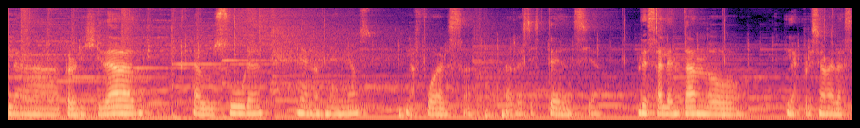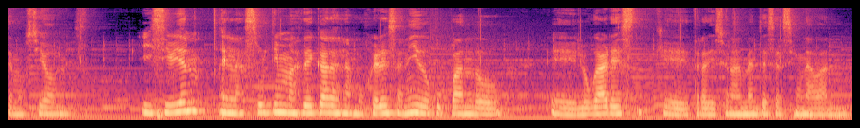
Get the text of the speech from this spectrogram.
la prolijidad, la dulzura y en los niños la fuerza, la resistencia, desalentando la expresión de las emociones. Y si bien en las últimas décadas las mujeres han ido ocupando eh, lugares que tradicionalmente se asignaban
